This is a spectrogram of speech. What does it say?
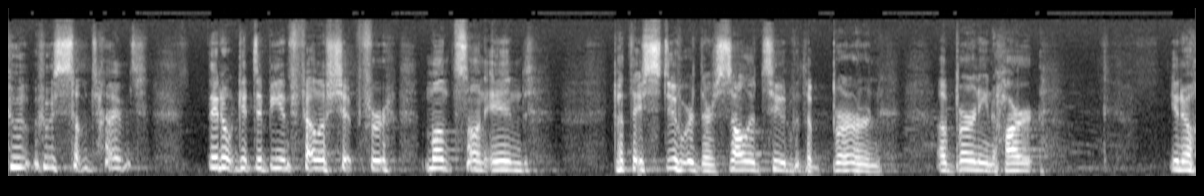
who, who sometimes they don't get to be in fellowship for months on end, but they steward their solitude with a burn, a burning heart. You know,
